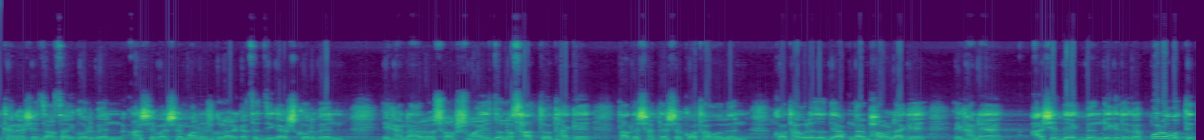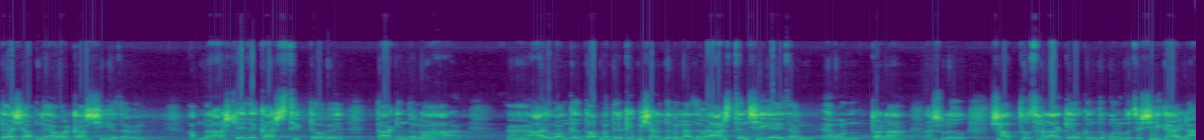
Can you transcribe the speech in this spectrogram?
এখানে এসে যাচাই করবেন, আশেপাশে মানুষগুলোর কাছে জিজ্ঞাসা করবেন। এখানে আরও সবসময়ের জন্য ছাত্র থাকে, তাদের সাথে এসে কথা বলবেন। কথা বলে যদি আপনার ভালো লাগে, এখানে আসে দেখবেন, দেখে দেখে পরবর্তীতে আসে আপনি আবার কাজ শিখে যাবেন। আপনার আসলেই যে কাজ শিখতে হবে, তা কিন্তু না। আয়ুব আঙ্কেল তো আপনাদেরকে পিসার দেবেন না যে ভাই আসছেন, শিখেই যান। এমনটা না। আসলেও স্বার্থ ছাড়া কেউ কিন্তু কোনো কিছু শিখায় না।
